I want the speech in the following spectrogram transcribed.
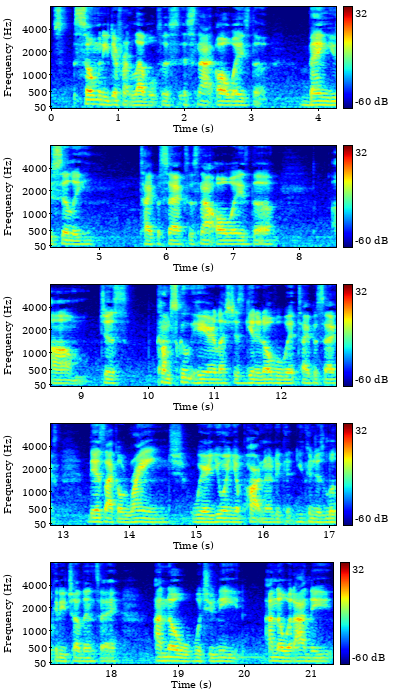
so many different levels. It's, it's not always the bang you silly type of sex. It's not always the um, just come scoot here, let's just get it over with type of sex. There's like a range where you and your partner you can just look at each other and say, "I know what you need. I know what I need."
